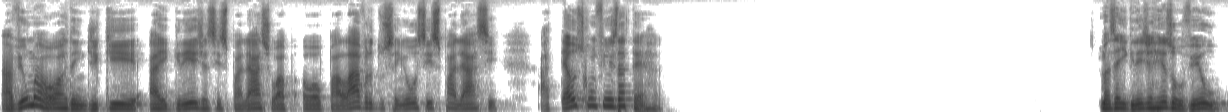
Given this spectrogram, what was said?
Havia uma ordem de que a igreja se espalhasse, ou a, ou a palavra do Senhor se espalhasse até os confins da terra. Mas a igreja resolveu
